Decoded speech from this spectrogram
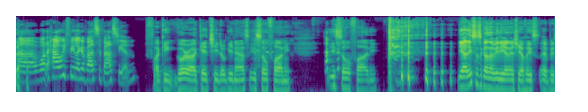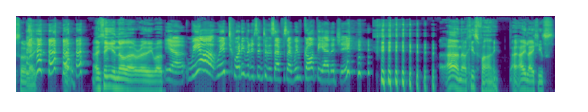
Uh what how are we feeling about Sebastian? Fucking Goro Akechi looking ass is so funny. He's so funny. yeah, this is gonna be the energy of this episode. Like, uh, I think you know that already, but yeah, we are we're 20 minutes into this episode. We've got the energy. I don't know. He's funny. I, I like his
